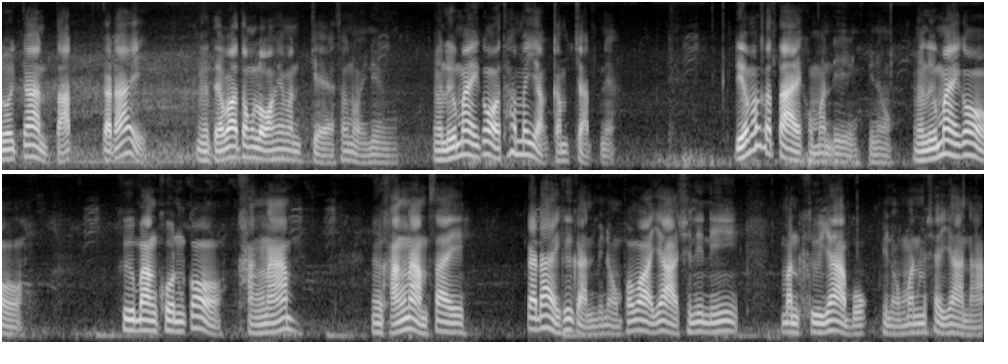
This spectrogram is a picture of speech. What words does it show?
โดยการตัดก็ได้ แต่ว่าต้องรอให้มันแก่สักหน่อยหนึ่งหรือไม่ก็ถ้าไม่อยากกำจัดเนี่ย เดี๋ยวมันก็ตายของมันเองพี่น้องหรือไม่ก็คือบางคนก็ขังน้ำ ขังน้ำใส่ก็ได้คือกันพี่น้อง เพราะว่าหญ้าชนิดนี้มันคือหญ้าบกพี่น้องมันไม่ใช่หญ้าน้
